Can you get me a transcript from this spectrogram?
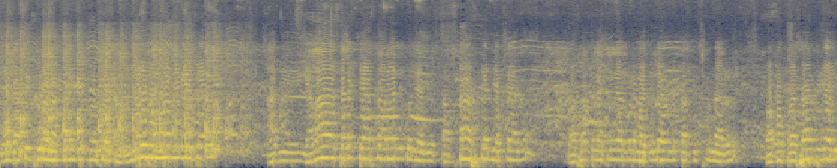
నేను తప్పించుకున్నాను అక్కడి నుంచి చూసాను అందరూ మమ్మల్ని వేశారు అది ఎలా సెలెక్ట్ చేస్తారో అని కొద్దిగా తప్ప అని చెప్పాను వసంత లక్ష్మి గారు కూడా మధ్యలో ఉండి తప్పించుకున్నారు. పాప ప్రశాంత్ గారు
